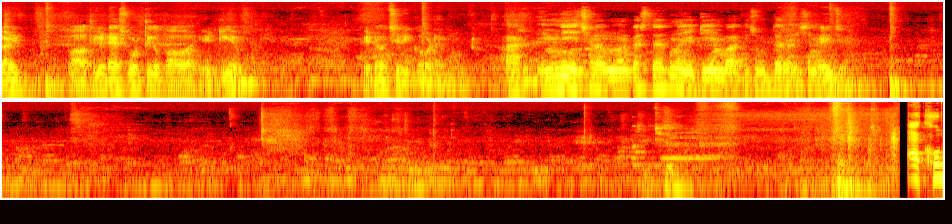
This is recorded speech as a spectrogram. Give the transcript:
গাড়ির পাওয়া থেকে ড্যাশবোর্ড থেকে পাওয়া এটিএম এটা হচ্ছে রিকভার্ড অ্যামাউন্ট আর এমনি এছাড়া ওনার কাছ থেকে কোনো এটিএম বা কিছু উদ্ধার হয়েছে না এই যে। এখন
